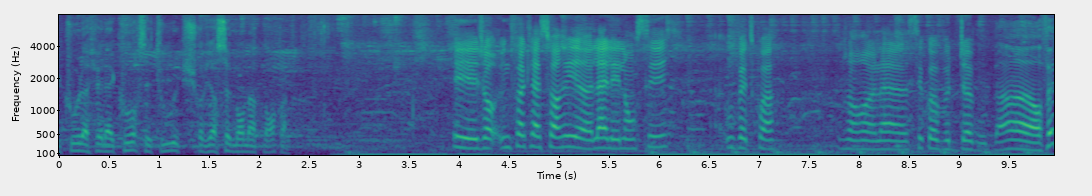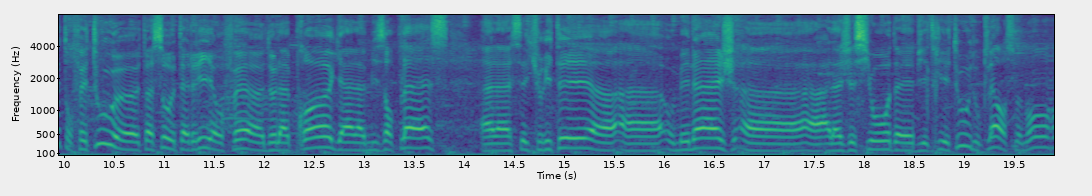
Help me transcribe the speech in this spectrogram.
Du coup, on a fait la course et tout, et puis je reviens seulement maintenant. quoi. Et genre, une fois que la soirée, euh, là, elle est lancée, vous faites quoi? Genre, là, c'est quoi votre job? Bah, en fait, on fait tout. De toute façon, hôtellerie, on fait de la prog à la mise en place, à la sécurité, à- au ménage, à, à la gestion des billetteries et tout. Donc là, en ce moment,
